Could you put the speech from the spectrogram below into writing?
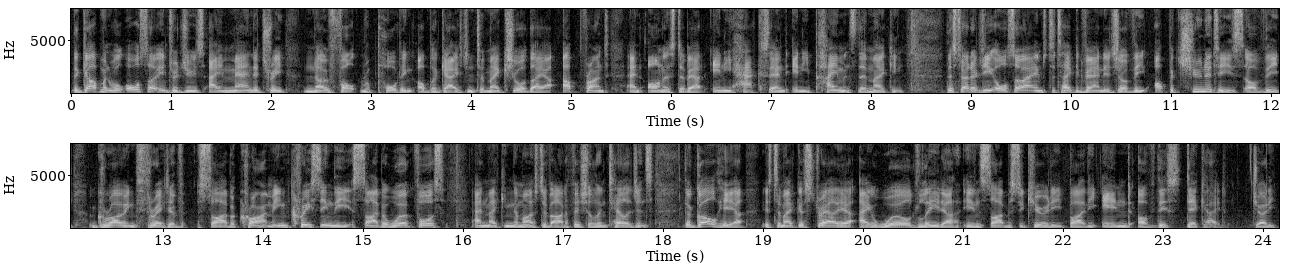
the government will also introduce a mandatory no fault reporting obligation to make sure they are upfront and honest about any hacks and any payments they're making. The strategy also aims to take advantage of the opportunities of the growing threat of cybercrime, increasing the cyber workforce and making the most of artificial intelligence. The goal here is to make Australia a world leader in cybersecurity by the end of this decade. Jody.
